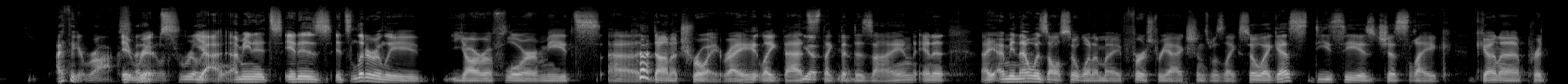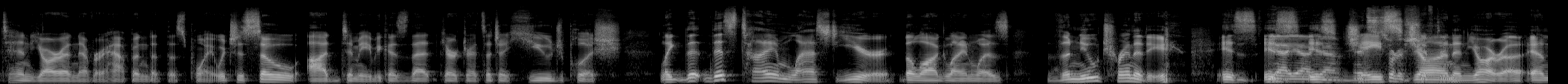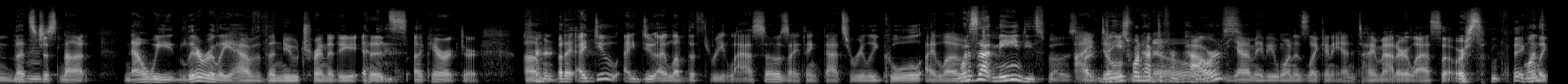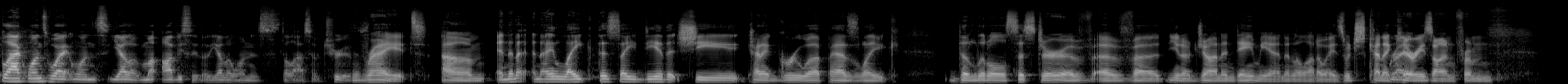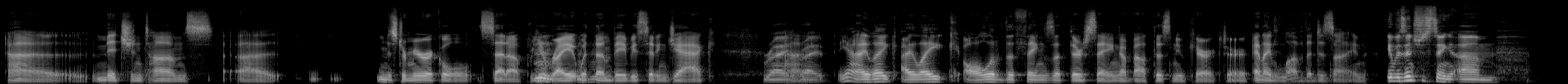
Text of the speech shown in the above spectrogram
I think it rocks. It I rips. looks really yeah, cool. I mean it's it is it's literally Yara Flor meets uh, Donna Troy, right? Like that's Yep, like the design, and it. I, I mean that was also one of my first reactions was like, so I guess DC is just like gonna pretend Yara never happened at this point, which is so odd to me because that character had such a huge push. Like th- this time last year, the log line was the new Trinity is is Yeah, yeah, is yeah. Jace, sort of John, shifting. and Yara, and that's Mm-hmm. just not. Now we literally have the new Trinity, and it's a character. Um, but I, I do, I do, I love the three lassos. I think that's really cool. I love. what does that mean? Do you suppose? I don't each one have different powers? Yeah, maybe one is like an antimatter lasso or something. One's like, black, one's white, one's yellow. Obviously, the yellow one is the lasso of truth. Right. Um, and then and I like this idea that she kind of grew up as like the little sister of of uh, you know John and Damian in a lot of ways, which kind of Right. carries on from uh, Mitch and Tom's uh, Mr. Miracle setup. You're right with them babysitting Jack. Right, Uh, right. Yeah, I like I like all of the things that they're saying about this new character, and I love the design. It was interesting. Um,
